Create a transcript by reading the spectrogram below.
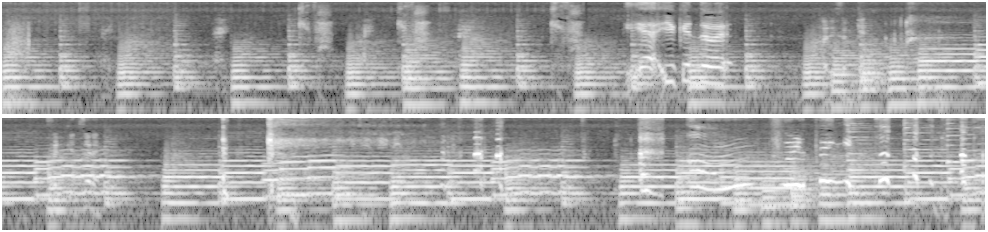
Yeah, you can do it. Oh, poor thing.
